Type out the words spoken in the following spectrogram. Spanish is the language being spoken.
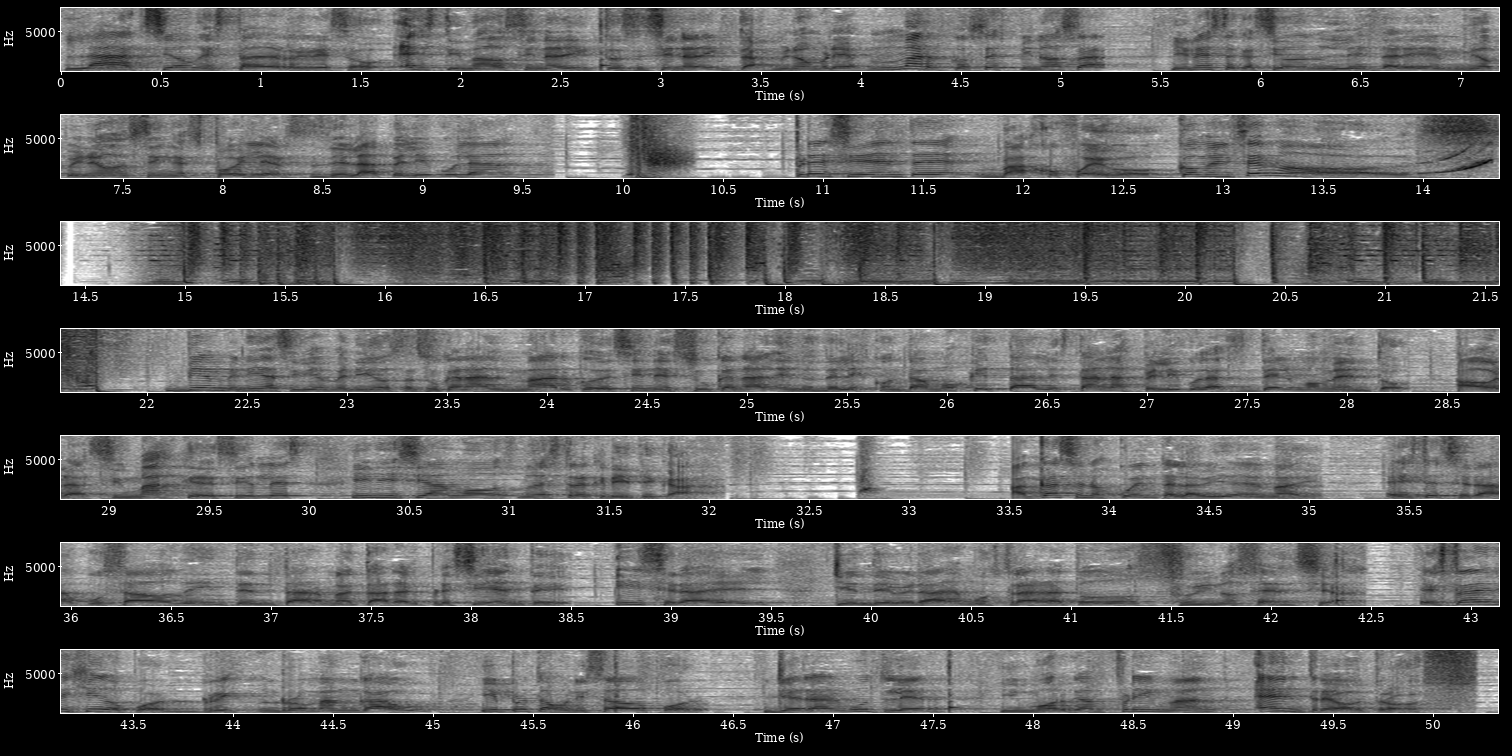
La acción está de regreso, estimados sinadictos y sinadictas, mi nombre es Marcos Espinosa y en esta ocasión les daré mi opinión sin spoilers de la película Presidente Bajo Fuego. ¡Comencemos! Y bienvenidos a su canal Marco de Cine, su canal en donde les contamos qué tal están las películas del momento. Ahora, sin más que decirles, iniciamos nuestra crítica. Acá se nos cuenta la vida de Maddie. Este será acusado de intentar matar al presidente y será él quien deberá demostrar a todos su inocencia. Está dirigido por Rick Roman Gau y protagonizado por Gerald Butler y Morgan Freeman, entre otros.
